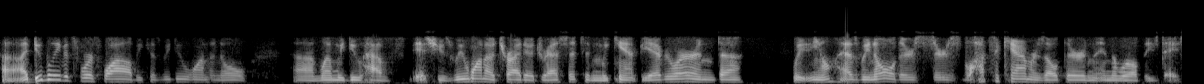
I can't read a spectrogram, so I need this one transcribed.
uh, I do believe it's worthwhile because we do want to know um, when we do have issues. We want to try to address it, and we can't be everywhere. And uh, we, you know, as we know, there's there's lots of cameras out there in, in the world these days.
